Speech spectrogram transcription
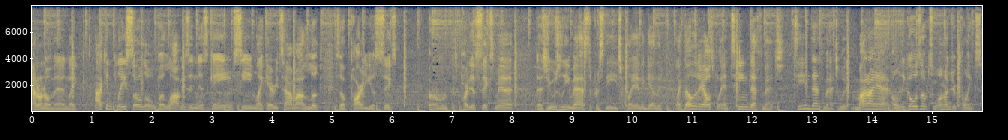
I don't know, man. Like I can play solo, but lobbies in this game seem like every time I look, it's a party of six. Um, it's party of six man that's usually Master Prestige playing together. Like the other day, I was playing Team Deathmatch. Team Deathmatch, with, might I add, only goes up to 100 points.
